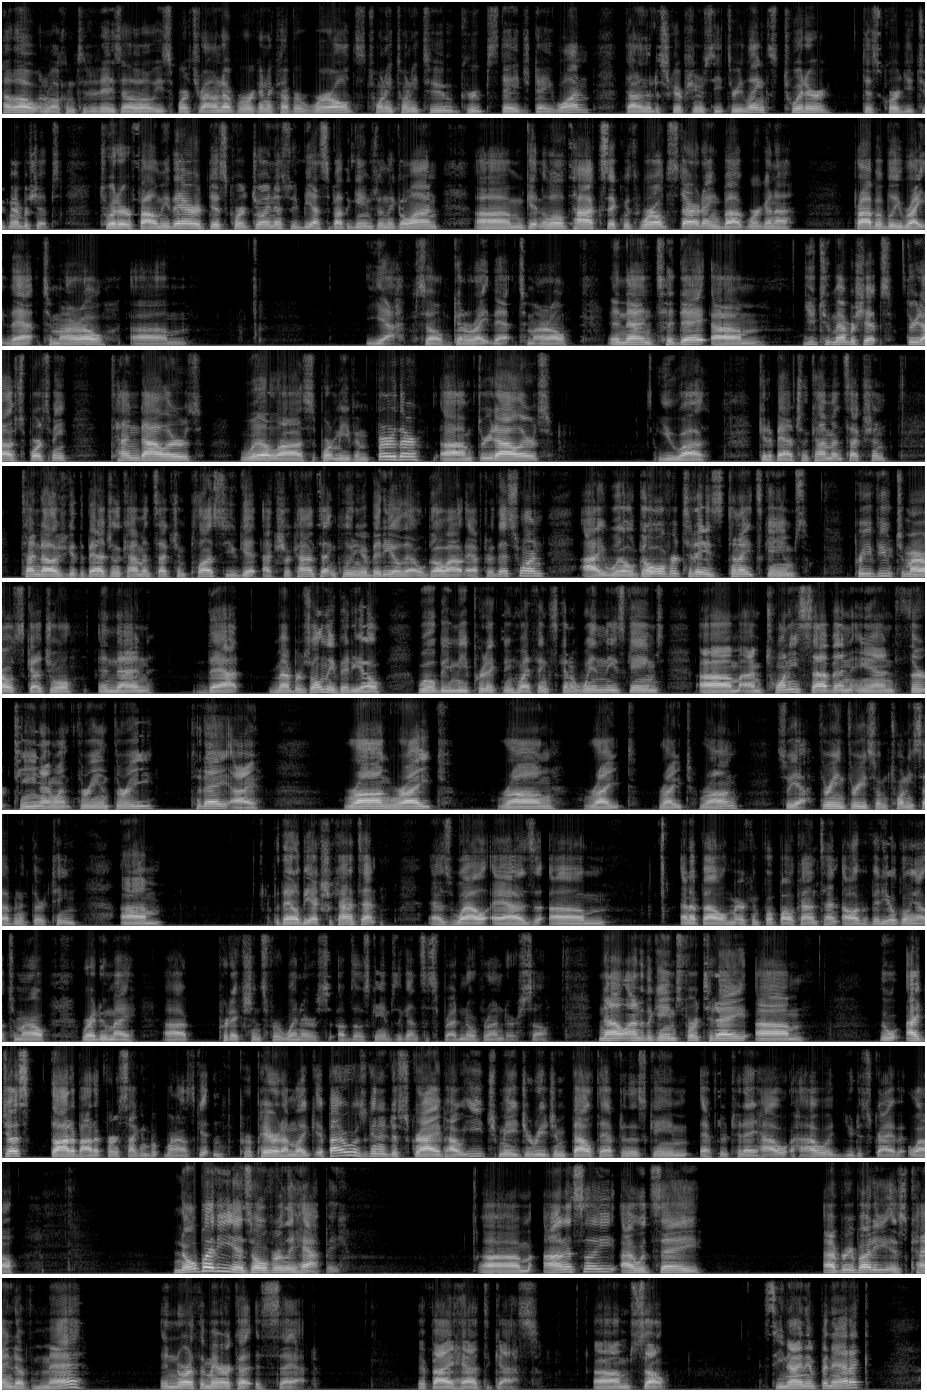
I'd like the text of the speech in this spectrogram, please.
Hello and welcome to today's LoL Esports Roundup we're going to cover Worlds 2022 Group Stage Day 1. Down in the description you'll see three links, Twitter, Discord, YouTube memberships. Twitter, follow me there. Discord, join us. We BS about the games when they go on. Um, getting a little toxic with Worlds starting, but we're going to probably write that tomorrow. Um, yeah, so going to write that tomorrow. And then today, um, YouTube memberships, $3 supports me, $10 will uh, support me even further. Um, $3, you uh, get a badge in the comment section. $10, you get the badge in the comment section, plus you get extra content, including a video that will go out after this one. I will go over today's tonight's games, preview tomorrow's schedule, and then that members only video will be me predicting who I think is going to win these games. Um, I'm 27 and 13. I went 3 and 3 today. I wrong, right, wrong, right, right, wrong. So yeah, 3 and 3, so I'm 27 and 13. Um, but that'll be extra content as well as um, NFL American football content. I'll have a video going out tomorrow where I do my uh, predictions for winners of those games against the spread and over under. So now on to the games for today. Um, I just thought about it for a second when I was getting prepared. I'm like, if I was going to describe how each major region felt after this game, after today, how how would you describe it? Well, nobody is overly happy. Um, honestly, I would say everybody is kind of meh, and North America is sad if I had to guess. Um, so, C9 and Fnatic.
